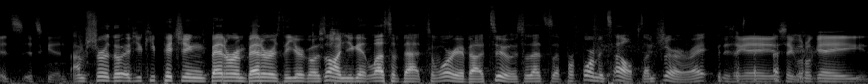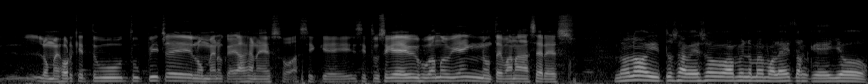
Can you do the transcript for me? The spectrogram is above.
it's, it's good. I'm sure, though, if you keep pitching better and better as the year goes on, you get less of that to worry about too. So that's uh, performance helps, I'm sure, right? Dice que seguro que lo mejor que tú, tú piches, lo menos que hagan eso. Así que si tú sigues jugando bien, no te van a hacer eso. No, no, y tú sabes, eso a mí no me molesta, aunque ellos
